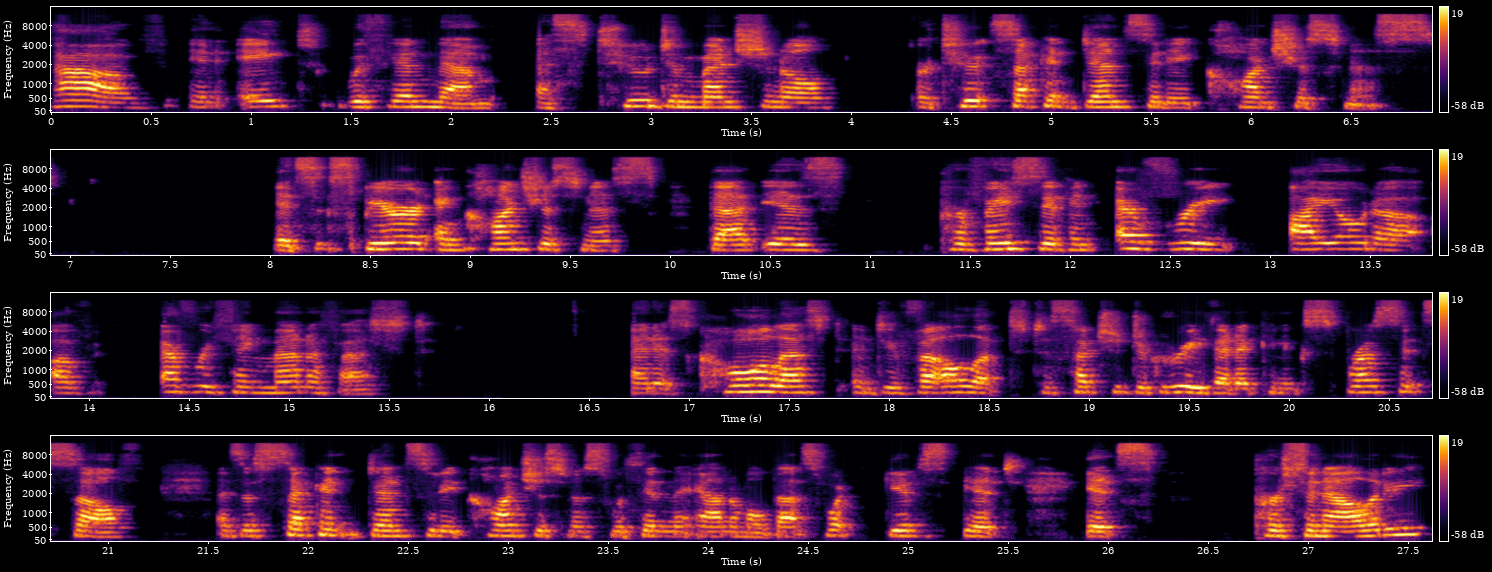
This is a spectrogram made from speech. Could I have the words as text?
have innate within them a two dimensional or two second density consciousness. It's spirit and consciousness that is pervasive in every iota of everything manifest. And it's coalesced and developed to such a degree that it can express itself as a second density consciousness within the animal. That's what gives it its personality,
